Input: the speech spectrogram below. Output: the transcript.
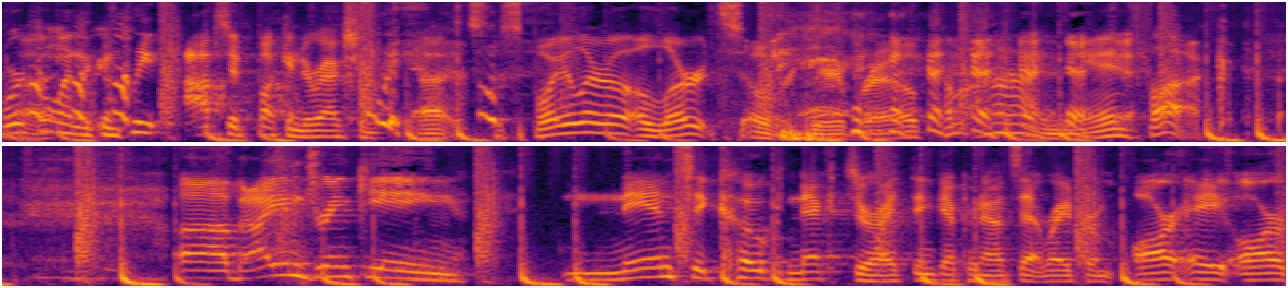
We're going the complete opposite fucking direction. Uh, spoiler alerts over here, bro. Come on, man. Fuck. Uh, but I am drinking Nanticoke Nectar. I think I pronounced that right from RAR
